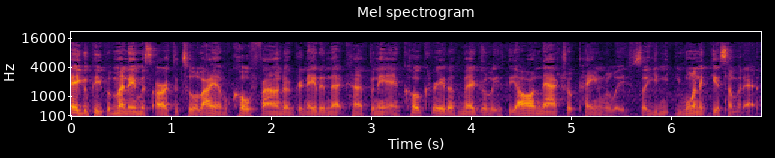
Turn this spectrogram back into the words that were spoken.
Hey, good people. My name is Arthur Toole. I am co-founder of Grenada Nut Company and co-creator of MegRelief, the all-natural pain relief. So you, you want to get some of that.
